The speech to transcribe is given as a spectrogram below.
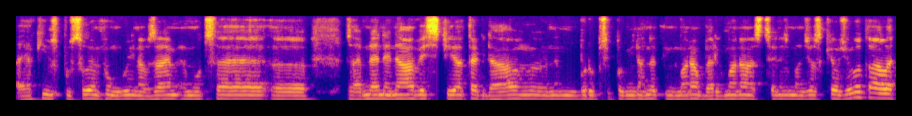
a jakým způsobem fungují navzájem emoce, vzájemné nenávisti a tak dál. Nebudu připomínat hned Ingmara Bergmana scény z manželského života, ale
